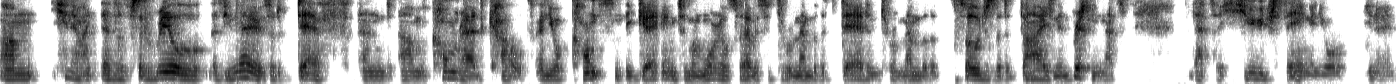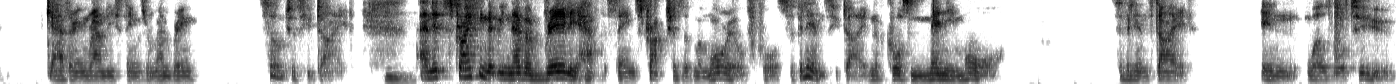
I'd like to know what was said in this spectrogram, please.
um, you know, there's a sort of real, as you know, sort of death and um, comrade cult, and you're constantly going to memorial services to remember the dead and to remember the soldiers that have died. And in Britain, that's that's a huge thing, and you're, you know, gathering around these things, remembering soldiers who died. Mm. And it's striking that we never really have the same structures of memorial for civilians who died. And of course, many more civilians died in World War II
